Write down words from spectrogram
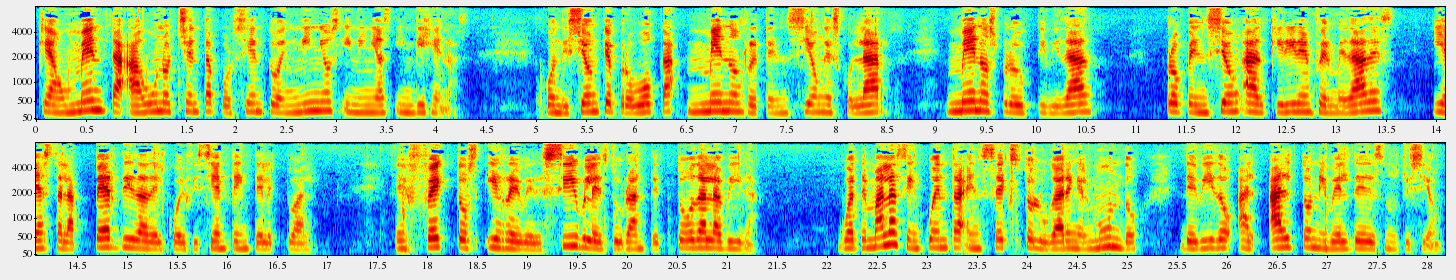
que aumenta a un 80% en niños y niñas indígenas condición que provoca menos retención escolar, menos productividad, propensión a adquirir enfermedades y hasta la pérdida del coeficiente intelectual. Efectos irreversibles durante toda la vida. Guatemala se encuentra en sexto lugar en el mundo debido al alto nivel de desnutrición.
